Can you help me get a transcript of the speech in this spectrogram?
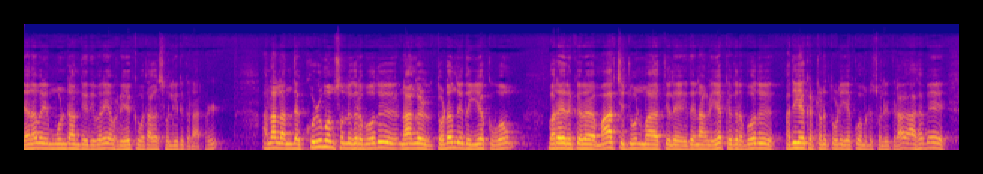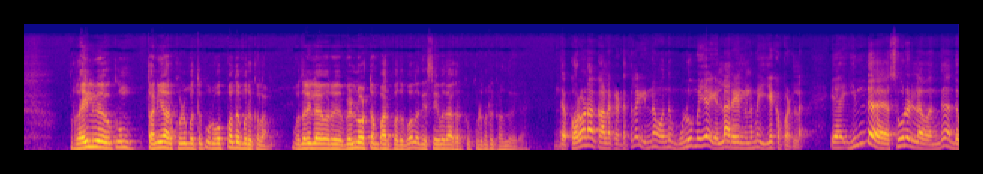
ஜனவரி மூன்றாம் தேதி வரை அவர்கள் இயக்குவதாக சொல்லியிருக்கிறார்கள். ஆனால் அந்த குழுமம் சொல்லுகிற போது நாங்கள் தொடர்ந்து இதை இயக்குவோம். வர இருக்கிற மார்ச் ஜூன் மாதத்தில் இதை நாங்கள் இயக்குகிற போது அதிக கட்டணத்தோடு இயக்குவோம் என்று சொல்லியிருக்கிறார். ஆகவே ரயில்வேவுக்கும் தனியார் குழுமத்துக்கும் ஒரு ஒப்பந்தம் இருக்கலாம். முதலில் ஒரு வெள்ளோட்டம் பார்ப்பது போல் அதை செய்வதாக இருக்கும் குடும்பம் கருதுகிறேன். இந்த கொரோனா காலகட்டத்தில் இன்னும் வந்து முழுமையாக எல்லா ரயில்களுமே இயக்கப்படலை. இந்த சூழலில் வந்து அந்த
